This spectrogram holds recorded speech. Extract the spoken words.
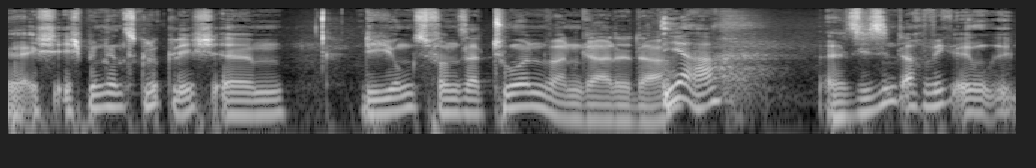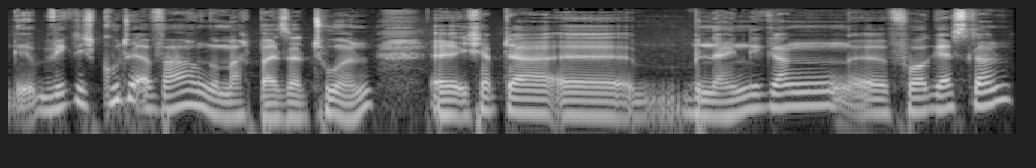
Ja, ich, ich bin ganz glücklich. Ähm, die Jungs von Saturn waren gerade da. Ja. Äh, Sie sind auch äh, wirklich gute Erfahrungen gemacht bei Saturn. Äh, Ich habe da bin da hingegangen vorgestern,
